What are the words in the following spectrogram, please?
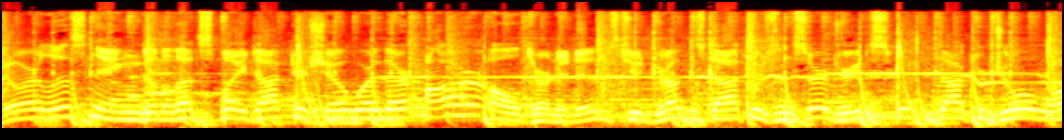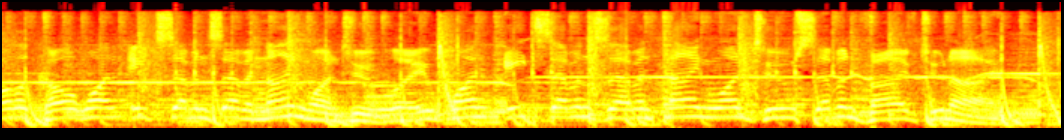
You're listening to the Let's Play Doctor Show, where there are alternatives to drugs, doctors, and surgery. To speak to Dr. Joel Wallach, call 1 877 912 Play, 1 877 912 7529.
